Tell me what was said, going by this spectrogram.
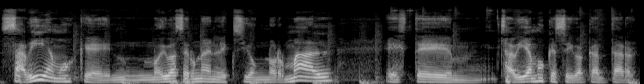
Sabíamos que no iba a ser una elección normal, este, sabíamos que se iba a cantar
